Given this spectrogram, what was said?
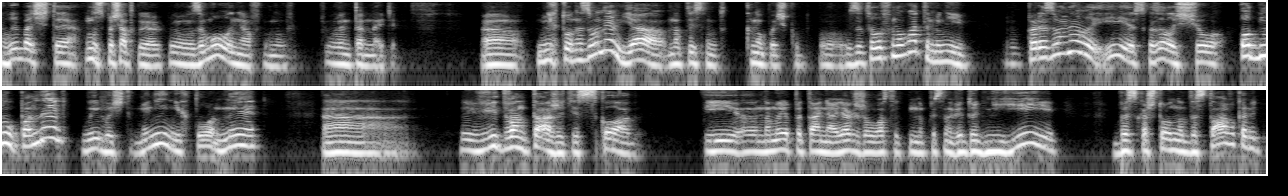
вибачте, ну, спочатку я е, замовлення ну, в інтернеті. Е, ніхто не дзвонив, я натиснув кнопочку е, зателефонувати. Мені перезвонили і сказали, що одну панель, вибачте, мені ніхто не відвантажить із складу. І е, на моє питання, а як же у вас тут написано від однієї, безкоштовна доставка від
